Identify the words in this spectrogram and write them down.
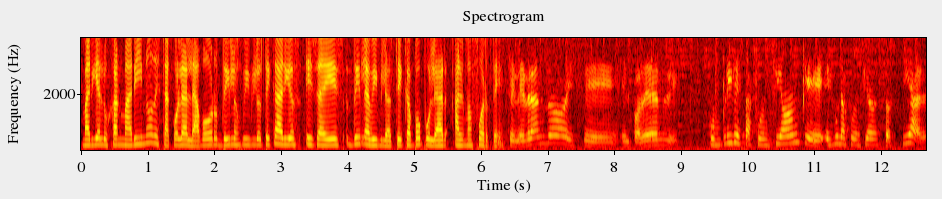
María Luján Marino destacó la labor de los bibliotecarios. Ella es de la Biblioteca Popular Almafuerte. Celebrando este, el poder cumplir esta función que es una función social,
